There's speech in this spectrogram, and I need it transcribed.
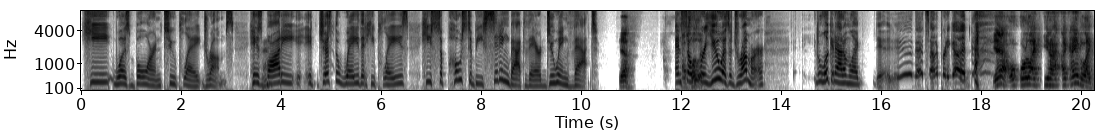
he was born to play drums. His Mm-hmm. body, it, it just the way that he plays, he's supposed to be sitting back there doing that. yeah, And so for you as a drummer, looking at him like, "Eh, that sounded pretty good. yeah, or, or like you know, I, I had to like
